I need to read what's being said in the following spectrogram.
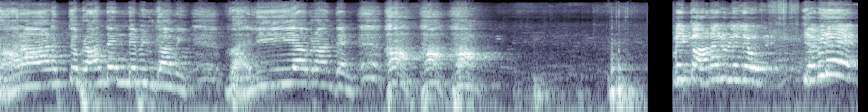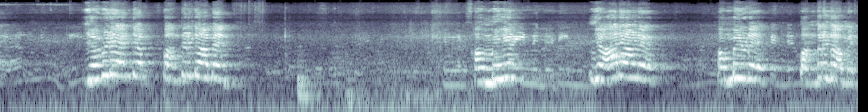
നാരായണത്ത് ഭ്രാന്തന്റെ പിൻഗാമി വലിയ ഭ്രാന്തൻ. കാണാനുള്ളല്ലോ. എവിടെ? എവിടെ എന്റെ പന്ത്രണ്ടാമൻ? അമ്മയെ ഞാനാണ്. അമ്മയുടെ പന്ത്രണ്ടാമൻ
